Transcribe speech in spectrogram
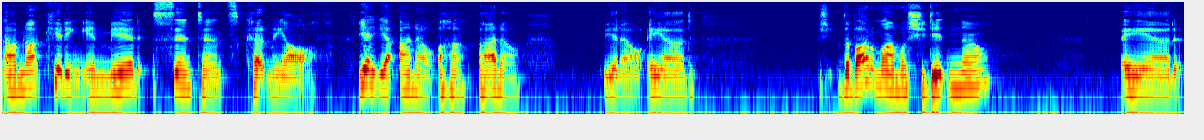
I'm not kidding, in mid sentence cut me off. Yeah, yeah, I know. Uh huh. I know. You know, and the bottom line was she didn't know. And,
